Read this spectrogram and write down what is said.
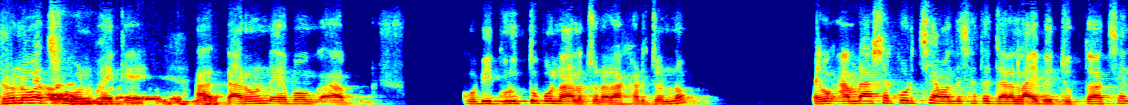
ধন্যবাদ শোভন ভাইকে। দারুণ এবং খুবই গুরুত্বপূর্ণ আলোচনা রাখার জন্য। এবং আমরা আশা করছি আমাদের সাথে যারা লাইভে যুক্ত আছেন,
